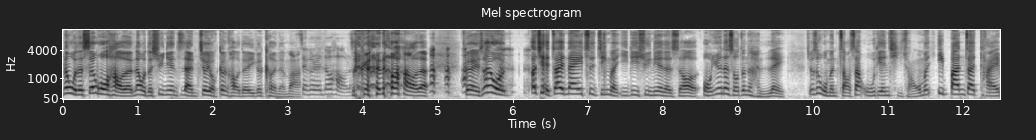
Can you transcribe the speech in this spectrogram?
那我的生活好了，那我的训练自然就有更好的一个可能嘛，整个人都好了，整个人都好了。对，所以我而且在那一次金门一地训练的时候，哦，因为那时候真的很累，就是我们早上五点起床，我们一般在台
